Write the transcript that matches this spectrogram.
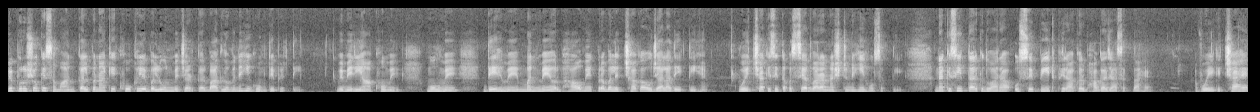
وہ پروشوں کے سامان کلپنا کے کھوکھلے بلون میں چڑھ کر بادلوں میں نہیں گھومتی پھرتی۔ وہ میری آنکھوں میں، منہ میں، دیہ میں، من میں اور بھاؤ میں ایک پربل اچھا کا اجالا دیکھتی ہیں۔ وہ اچھا کسی تپسیا دوارا نشٹ نہیں ہو سکتی، نہ کسی ترک دوارا اس سے پیٹھ پھرا کر بھاگا جا سکتا ہے۔ وہ ایک اچھا ہے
